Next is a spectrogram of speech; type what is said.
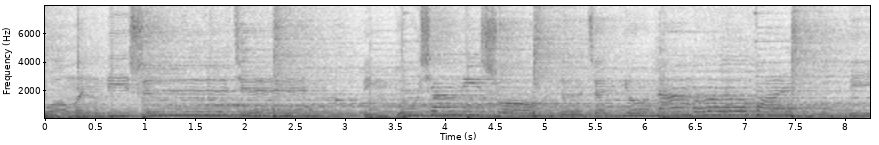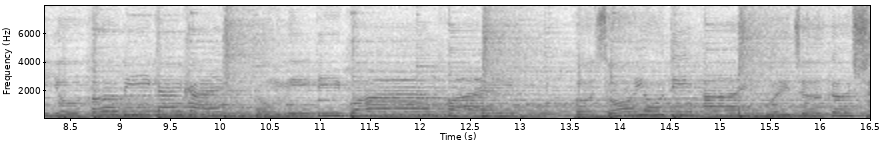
我们的世个世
